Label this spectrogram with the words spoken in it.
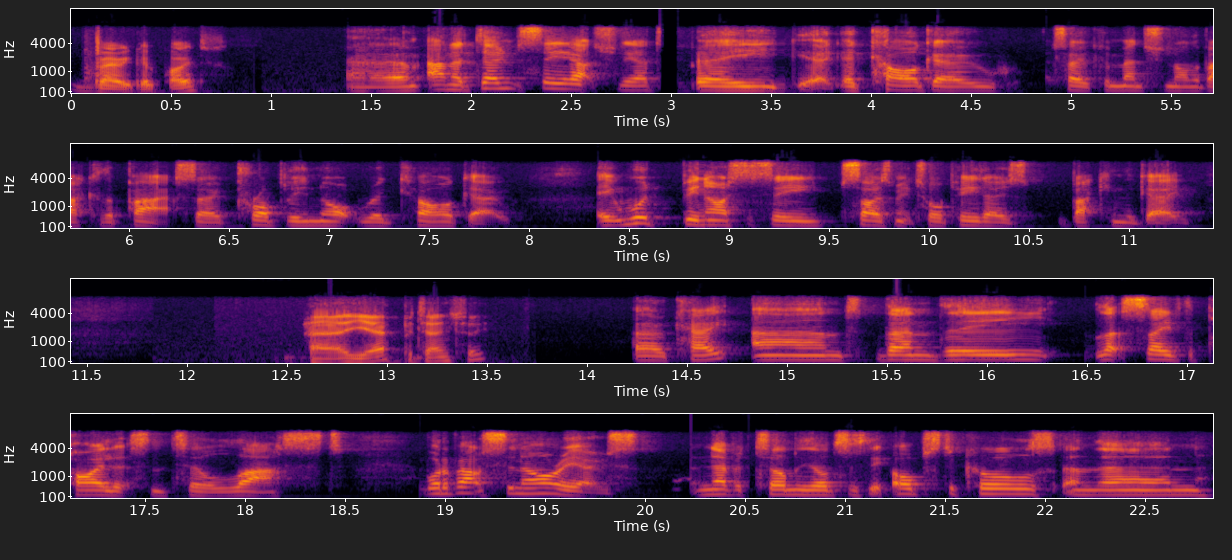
Very good point. Um, and I don't see actually a, a, cargo token mentioned on the back of the pack, so probably not rig cargo. It would be nice to see seismic torpedoes back in the game. Uh, yeah, potentially. Okay, and then the let's save the pilots until last. What about scenarios? Never tell me the odds of the obstacles, and then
